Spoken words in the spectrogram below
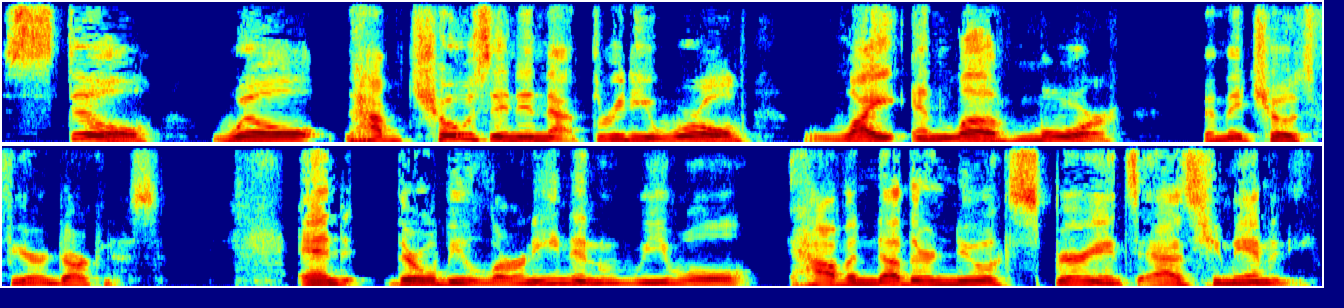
still will have chosen in that 3D world light and love more than they chose fear and darkness. And there will be learning, and we will have another new experience as humanity.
